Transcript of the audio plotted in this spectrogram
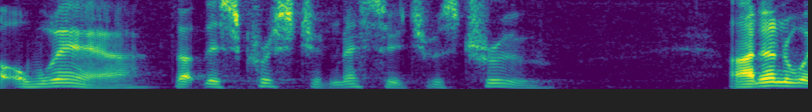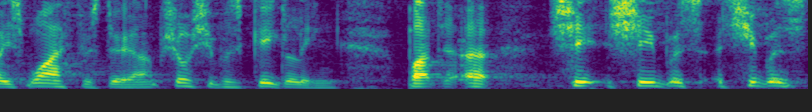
aware that this Christian message was true. I don't know what his wife was doing. I'm sure she was giggling. But uh, she, she, was, she was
